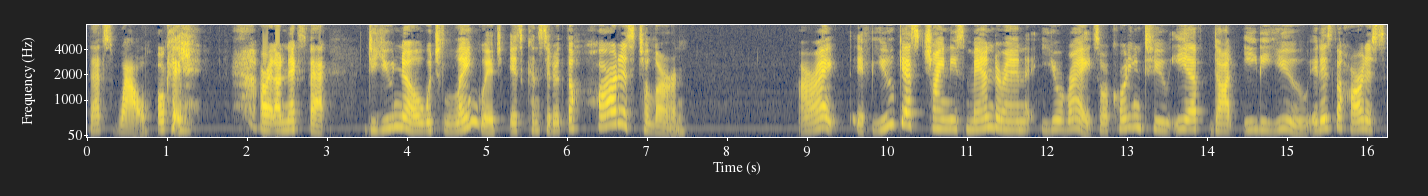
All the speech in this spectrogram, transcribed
That's wow. Okay. All right. Our next fact. Do you know which language is considered the hardest to learn? All right. If you guessed Chinese Mandarin, you're right. So according to ef.edu, it is the hardest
